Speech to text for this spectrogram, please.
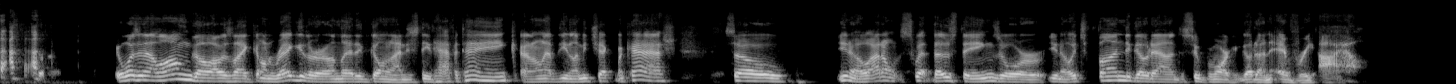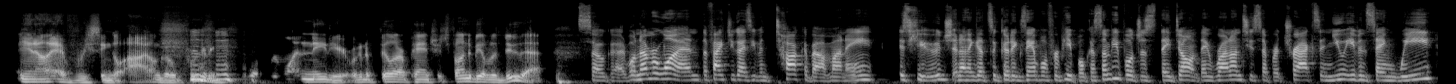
it wasn't that long ago. I was like on regular unleaded going, I just need half a tank. I don't have, you know, let me check my cash. So you know, I don't sweat those things or, you know, it's fun to go down to the supermarket, go down every aisle, you know, every single aisle and go, we're going to what we want and need here. We're going to fill our pantry. It's fun to be able to do that. So good. Well, number one, the fact you guys even talk about money is huge. And I think that's a good example for people because some people just, they don't. They run on two separate tracks. And you even saying we,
